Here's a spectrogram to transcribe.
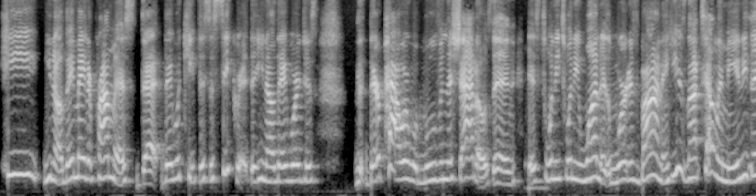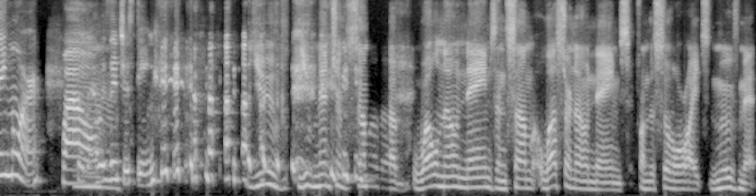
he you know they made a promise that they would keep this a secret that you know they were just their power will move in the shadows and it's mm-hmm. 2021 and word is bond and he is not telling me anything more. Wow so that was interesting. You've you've mentioned some of the well-known names and some lesser known names from the civil rights movement.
